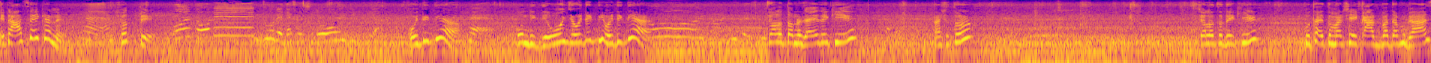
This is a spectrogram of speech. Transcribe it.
এটা আছে এখানে? সত্যি? দিক দিয়া। ওই দিক দিয়া? হ্যাঁ। কোন দিক দিয়ে? ওই যে ওই দিক দিয়ে ওই দিক দিয়া? চলো তো আমরা যাই দেখি। আসো তো। চলো তো দেখি কোথায় তোমার সেই কাঠবাদাম গাছ।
